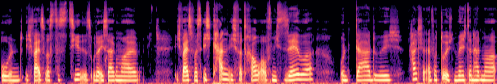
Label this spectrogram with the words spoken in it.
und ich weiß, was das Ziel ist. Oder ich sage mal, ich weiß, was ich kann, ich vertraue auf mich selber und dadurch halte ich halt einfach durch. Und wenn ich dann halt mal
